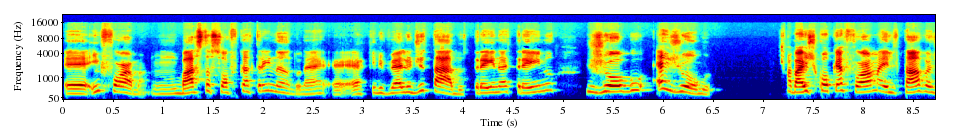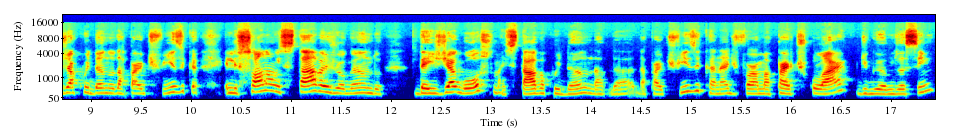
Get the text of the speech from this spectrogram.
é, em forma. Não basta só ficar treinando, né? É, é aquele velho ditado: treino é treino, jogo é jogo. Mas, de qualquer forma, ele estava já cuidando da parte física, ele só não estava jogando desde agosto, mas estava cuidando da, da, da, parte física, né, de forma particular, digamos assim.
